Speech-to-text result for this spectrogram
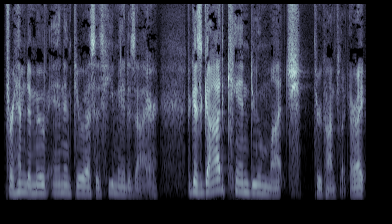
for Him to move in and through us as He may desire. Because God can do much through conflict, all right?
